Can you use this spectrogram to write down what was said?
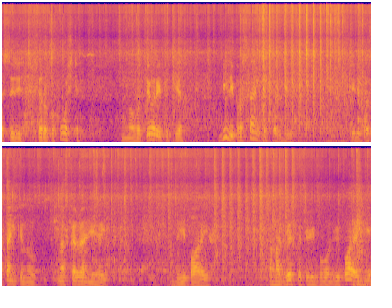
Це сизі широкохвості. Много пьорій тут є. Білі простенькі, ось білі. Білі простенькі, ну на скаженій грі. Дві пари їх. Самець вискочив, їх було дві пари і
